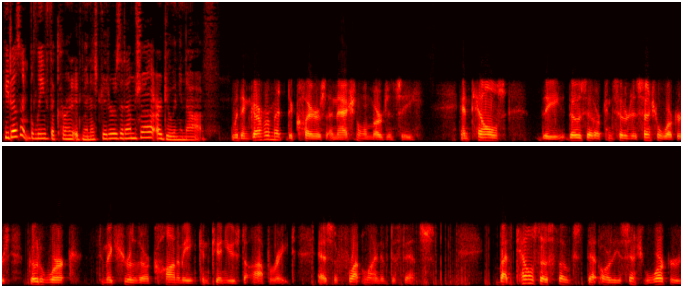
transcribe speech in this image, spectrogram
he doesn't believe the current administrators at MSHA are doing enough. When the government declares a national emergency and tells the those that are considered essential workers go to work to make sure their economy continues to operate as the front line of defense. But tells those folks that are the essential workers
